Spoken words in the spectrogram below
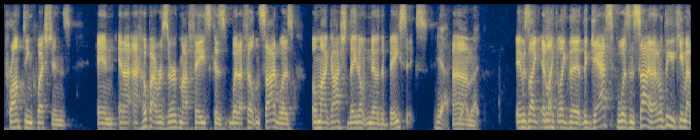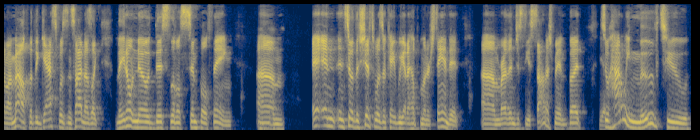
prompting questions. And and I, I hope I reserved my face because what I felt inside was, oh my gosh, they don't know the basics. Yeah. Um, yeah right it was like and like like the the gasp was inside i don't think it came out of my mouth but the gasp was inside and i was like they don't know this little simple thing mm-hmm. um and, and, and so the shift was okay we got to help them understand it um rather than just the astonishment but yeah. so how do we move to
